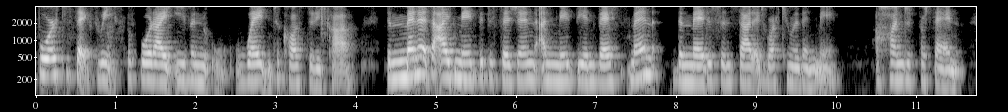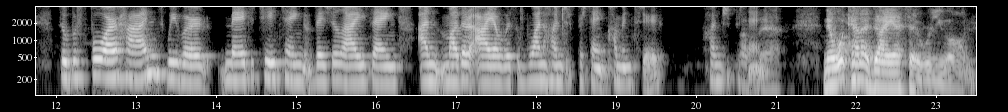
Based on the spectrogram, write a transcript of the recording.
four to six weeks before I even went to Costa Rica. The minute that I'd made the decision and made the investment, the medicine started working within me, a hundred percent. So beforehand, we were meditating, visualizing, and Mother Aya was 100% coming through. 100%. Now, what kind of dieta were you on?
